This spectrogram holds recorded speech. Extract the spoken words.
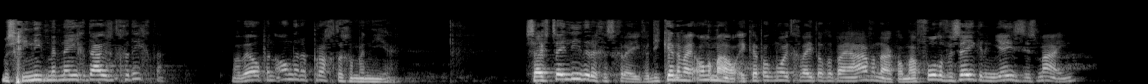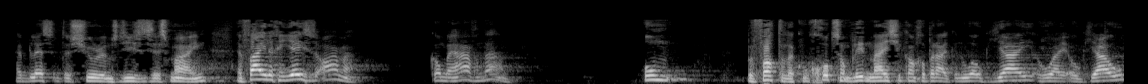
Misschien niet met 9000 gedichten, maar wel op een andere prachtige manier. Zij heeft twee liederen geschreven, die kennen wij allemaal. Ik heb ook nooit geweten dat het bij haar vandaan kwam. Maar volle verzekering, Jezus is mijn. Blessed assurance, Jesus is mine. En veilig in Jezus' armen. Komt bij haar vandaan. Onbevattelijk hoe God zo'n blind meisje kan gebruiken. En hoe ook jij, hoe hij ook jou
